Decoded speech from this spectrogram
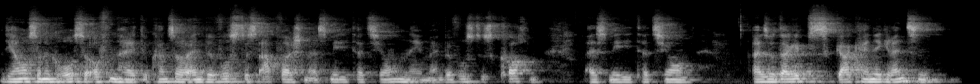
Und die haben auch so eine große Offenheit. Du kannst auch ein bewusstes Abwaschen als Meditation nehmen, ein bewusstes Kochen als Meditation. Also da gibt's gar keine Grenzen.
